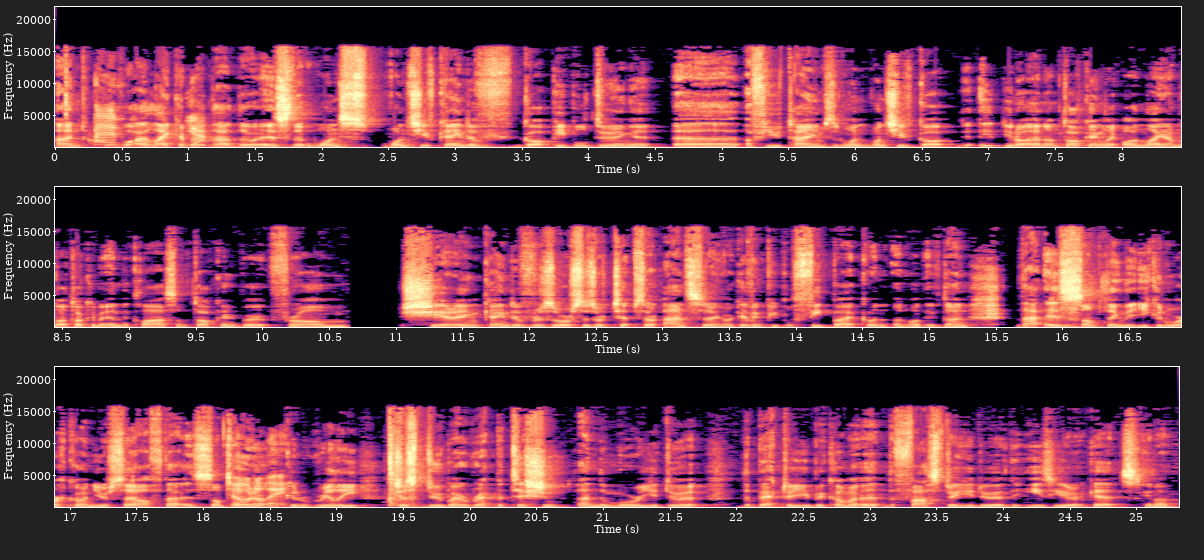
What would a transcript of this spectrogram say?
And, And- what I like about yeah. that though is that once once you've kind of got people doing it uh, a few times, and on- once you've got you know, and I'm talking like online, I'm not talking about in the class. I'm talking about from sharing kind of resources or tips or answering or giving people feedback on, on what they've done. That is something that you can work on yourself. That is something that Mm-hmm. You can really just do by repetition. And the more you do it, the better you become at it. The faster you do it, the easier it gets. You know.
